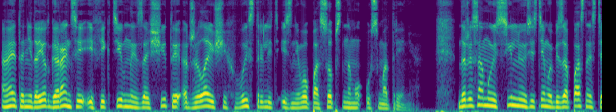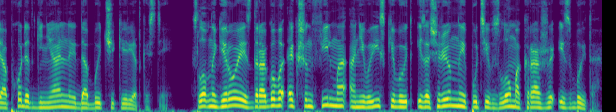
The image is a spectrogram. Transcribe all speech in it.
а это не дает гарантии эффективной защиты от желающих выстрелить из него по собственному усмотрению. Даже самую сильную систему безопасности обходят гениальные добытчики редкостей. Словно герои из дорогого экшн-фильма, они выискивают изощренные пути взлома, кражи и сбыта.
